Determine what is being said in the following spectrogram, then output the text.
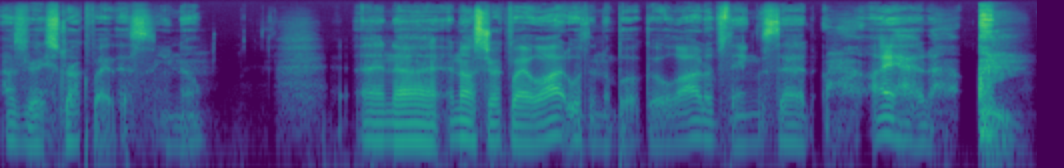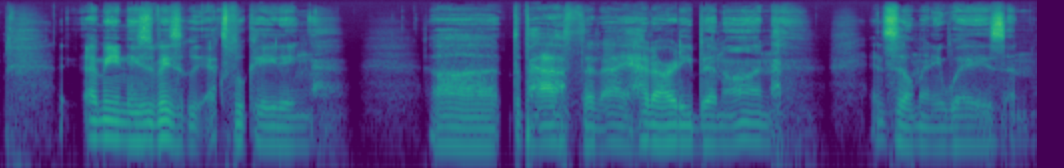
I was very struck by this, you know, and uh, and I was struck by a lot within the book, a lot of things that I had. I mean, he's basically explicating uh, the path that I had already been on in so many ways, and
